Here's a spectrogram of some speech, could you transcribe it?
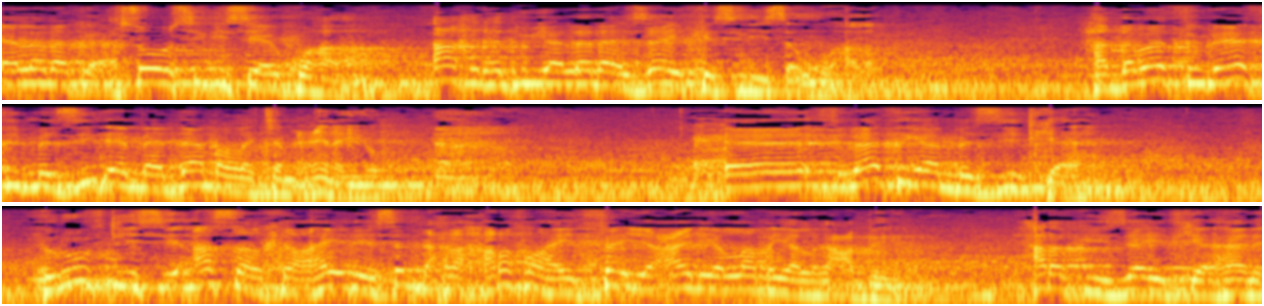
yaallana asagoo sidiisii ay ku hadal aakhir hadduu yaallana zaa'idka sidiisa ugu hadal. Haddaba ulaai masiid ee maadaama la jamcinayo ee ulaaiga masiidka ah xuruuftiisii asalka ahayd ee saddexda xaraf ahayd fa iyo cayn iyo lam ayaa laga cabiri xarafkii zaa'idka ahaana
